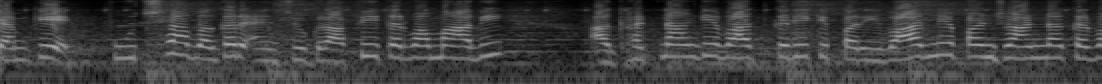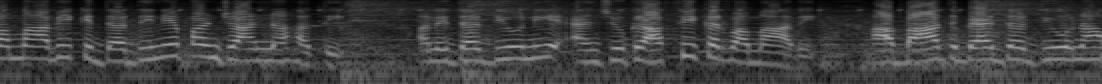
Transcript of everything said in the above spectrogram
કેમ કે પૂછ્યા વગર એન્જિયોગ્રાફી કરવામાં આવી. આ ઘટના અંગે વાત કરીએ કે પરિવારને પણ જાણ ન કરવામાં આવી કે દર્દીને પણ જાણ ન હતી અને દર્દીઓની એન્જિયોગ્રાફી કરવામાં આવી. આ બાદ બે દર્દીઓના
